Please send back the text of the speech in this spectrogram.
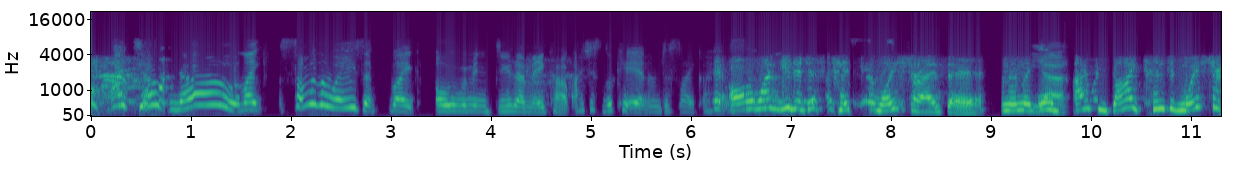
I don't know. Like some of the ways that like old women do their makeup, I just look at it and I'm just like, oh, They all want you to just I tint just- your moisturizer. And then like, Yeah. well, I would buy tinted moisturizer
